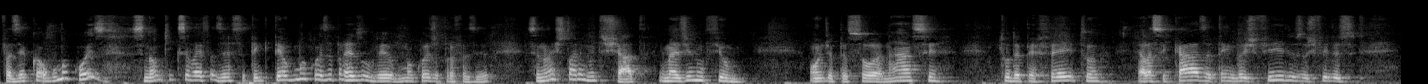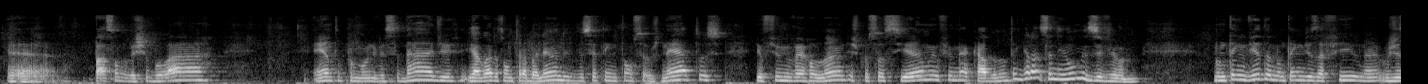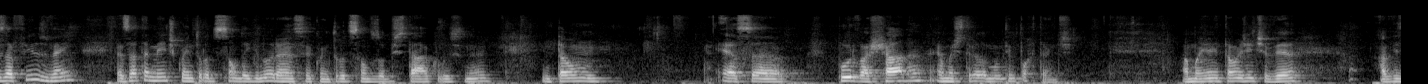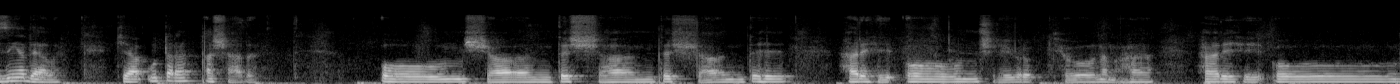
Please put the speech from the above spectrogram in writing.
fazer alguma coisa. Senão, o que, que você vai fazer? Você tem que ter alguma coisa para resolver, alguma coisa para fazer. Senão, a história é muito chata. Imagina um filme onde a pessoa nasce, tudo é perfeito, ela se casa, tem dois filhos, os filhos é, passam no vestibular, entram para uma universidade e agora estão trabalhando e você tem então seus netos e o filme vai rolando e as pessoas se amam e o filme acaba. Não tem graça nenhuma esse filme. Não tem vida, não tem desafio, né? Os desafios vêm exatamente com a introdução da ignorância, com a introdução dos obstáculos, né? Então, essa Purvachada é uma estrela muito importante. Amanhã, então, a gente vê a vizinha dela, que é a Uttara Achada. Om Shanti Shanti Shanti Harihi Om Shri Guru Pyo Namaha Harihi Om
